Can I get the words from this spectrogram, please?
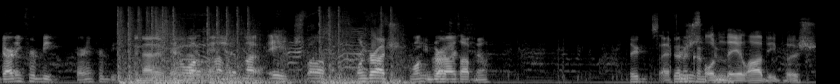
Darting for B. Darting for B. And didn't They walk that. behind. Hey, just follow. One garage. One garage garage. top now. They're Cypher's gonna just holding through. the lobby push.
